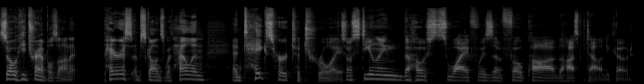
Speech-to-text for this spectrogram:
So he tramples on it. Paris absconds with Helen and takes her to Troy. So stealing the host's wife was a faux pas of the hospitality code.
